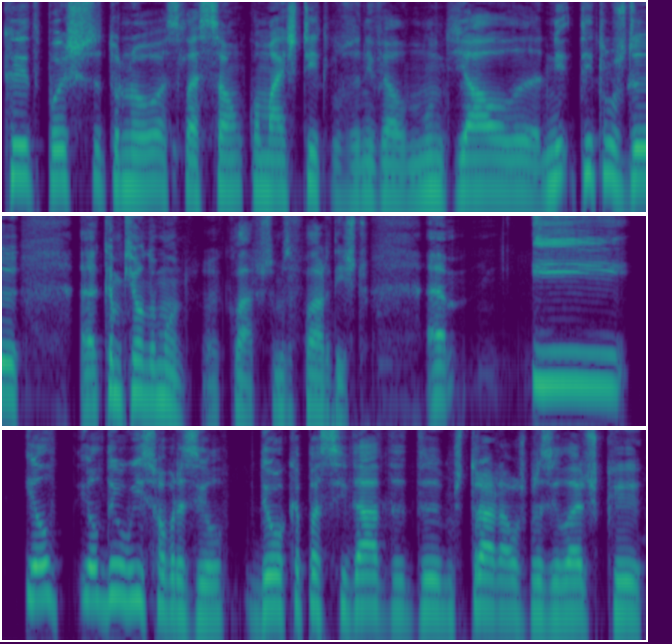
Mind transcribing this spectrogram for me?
que depois se tornou a seleção com mais títulos a nível mundial, uh, títulos de campeão do mundo, claro, estamos a falar disto. e ele, ele deu isso ao Brasil, deu a capacidade de mostrar aos brasileiros que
